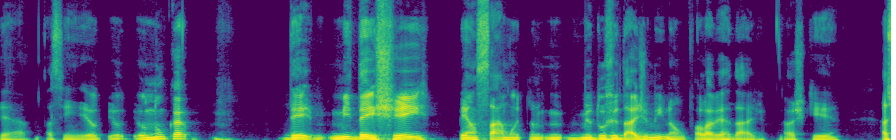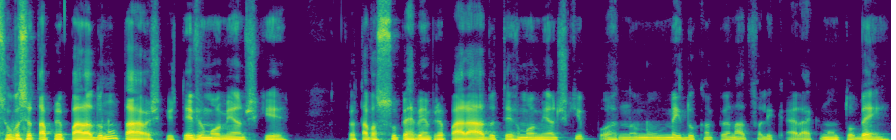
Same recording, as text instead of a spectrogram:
É, assim, eu, eu, eu nunca de, me deixei pensar muito, me duvidar de mim, não, falar a verdade. Eu acho que, assim, ou você está preparado ou não está. Acho que teve momentos que eu estava super bem preparado, teve momentos que, pô, no, no, meio do campeonato, falei, caraca, não estou bem.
